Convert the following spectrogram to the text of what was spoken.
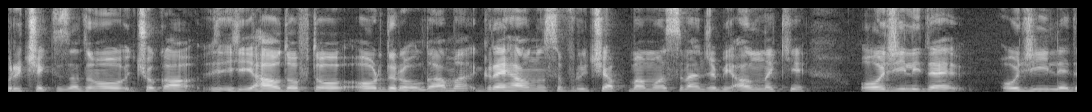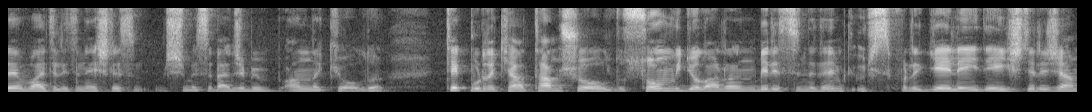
03 çekti zaten o çok out of the order oldu ama Greyhound'un 03 yapmaması bence bir unlucky. OG ile de OG ile de Vitality'nin eşleşmesi bence bir unlucky oldu. Tek buradaki hatam şu oldu. Son videolardan birisinde dedim ki 3.0 GL'yi değiştireceğim.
